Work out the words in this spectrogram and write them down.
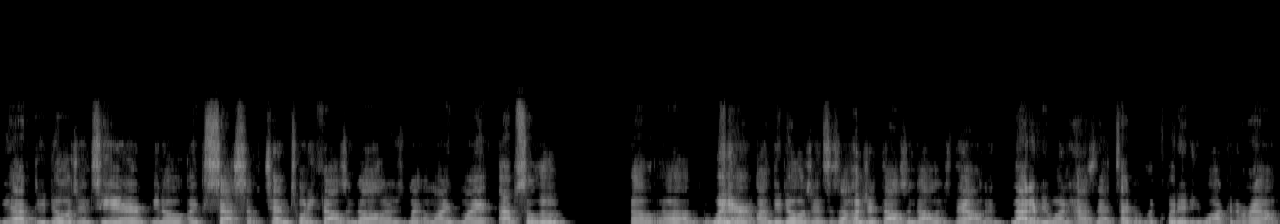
we have due diligence here, you know, excess of ten, twenty thousand dollars. My my my absolute uh, uh, winner on due diligence is hundred thousand dollars down, and not everyone has that type of liquidity walking around.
